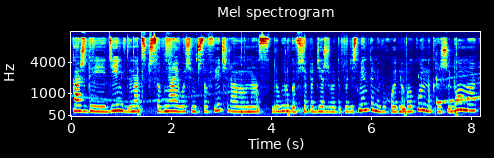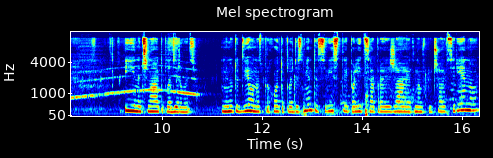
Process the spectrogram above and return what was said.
Каждый день в 12 часов дня и 8 часов вечера у нас друг друга все поддерживают аплодисментами, выходят на балкон, на крыше дома и начинают аплодировать. Минуты две у нас проходят аплодисменты, свисты, полиция проезжает, нам включают сирену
